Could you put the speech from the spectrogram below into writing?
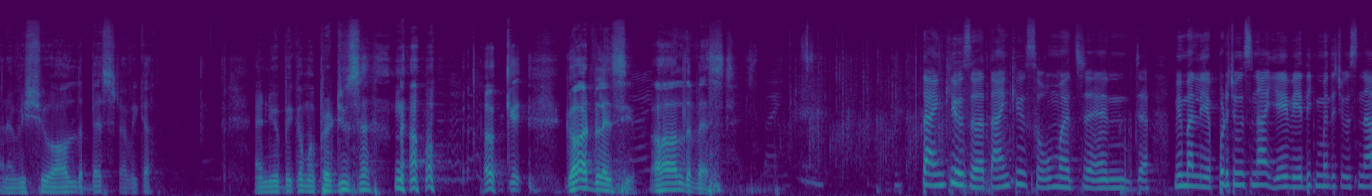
And I wish you all the best Avika and you become a producer నా okay God bless you all the best thank you sir thank you so much and మిమ్మల్ని ఎప్పుడు చూసినా ఏ వేదిక మీద చూసినా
